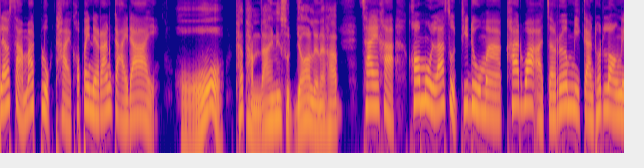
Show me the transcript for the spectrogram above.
แล้วสามารถปลูกถ่ายเข้าไปในร่างกายได้ โห ถ้าทำได้นี่สุดยอดเลยนะครับ ใช่ค่ะ ข้อมูลล่าสุดที่ดูมาคาดว่าอาจจะเริ่มมีการทดลองใน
